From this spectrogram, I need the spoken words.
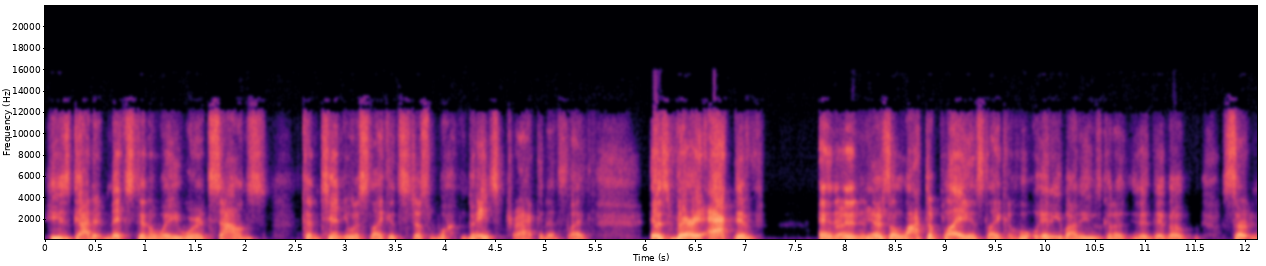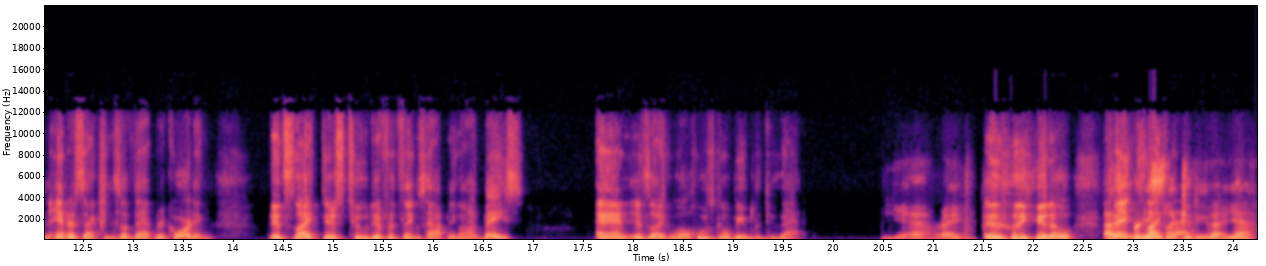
he's got it mixed in a way where it sounds continuous, like it's just one bass track, and it's like it's very active, and, right, and yeah. there's a lot to play. It's like who anybody who's gonna there go certain intersections of that recording. It's like there's two different things happening on bass, and it's like, well, who's gonna be able to do that? Yeah, right. you know, that's pretty like slick that. to do that. Yeah,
